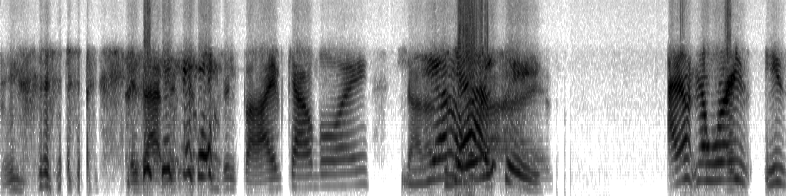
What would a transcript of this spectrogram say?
Is that season five cowboy? Shout yeah, out to where is Five. he? I don't know where he's he's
